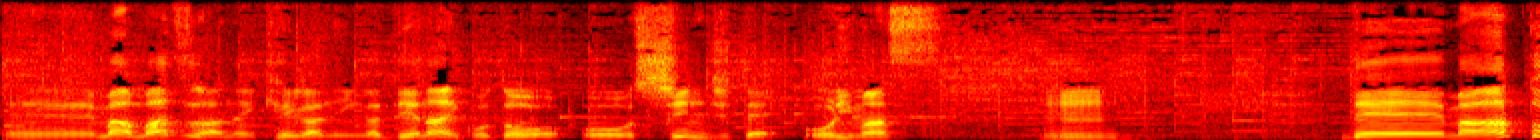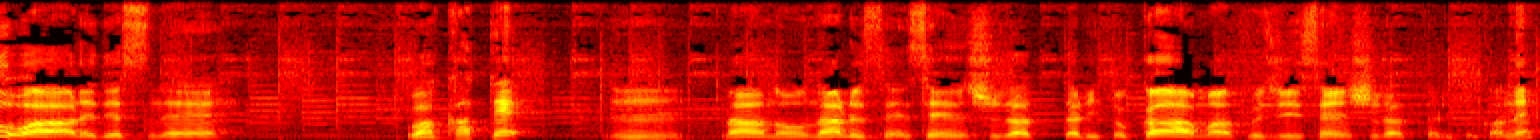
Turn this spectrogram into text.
えー、まあ、まずはね怪我人が出ないことを信じております。うんで、まあ、あとはあれですね、若手。うん。まあ、あの、成瀬選手だったりとか、まあ、藤井選手だったりとかね、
